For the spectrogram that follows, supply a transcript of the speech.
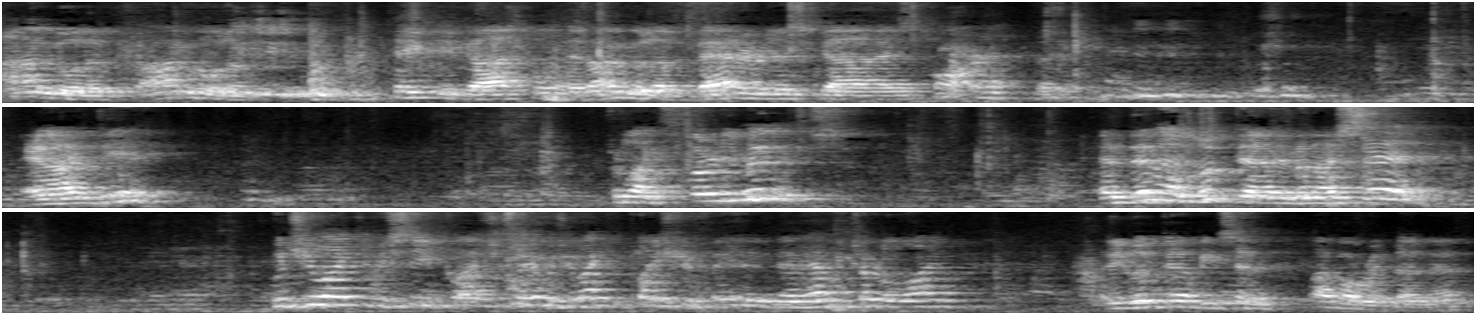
I'm gonna, I'm gonna take the gospel and I'm gonna batter this guy's heart. And I did. For like 30 minutes. And then I looked at him and I said, Would you like to receive Christ Savior? Would you like to place your faith and have eternal life? He looked at me and said, I've already done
